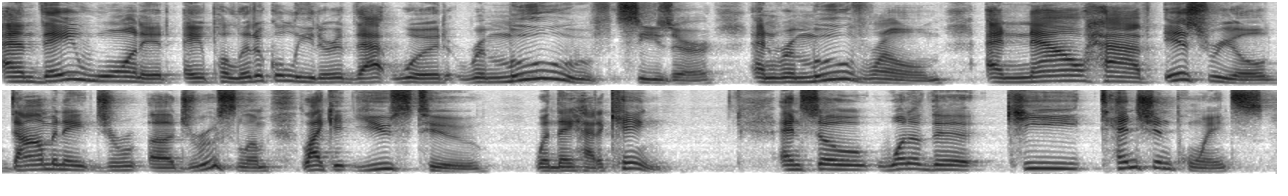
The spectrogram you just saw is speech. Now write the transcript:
and they wanted a political leader that would remove Caesar and remove Rome and now have Israel dominate Jer- uh, Jerusalem like it used to when they had a king. And so, one of the key tension points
